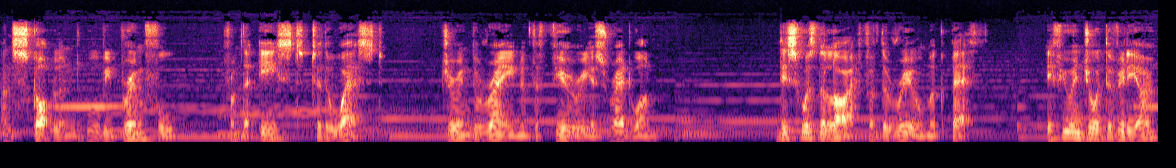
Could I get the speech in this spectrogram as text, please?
and Scotland will be brimful from the east to the west during the reign of the furious Red One. This was the life of the real Macbeth. If you enjoyed the video,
